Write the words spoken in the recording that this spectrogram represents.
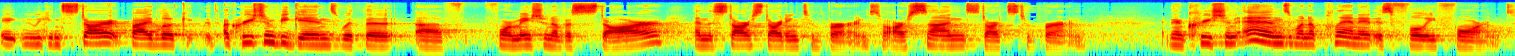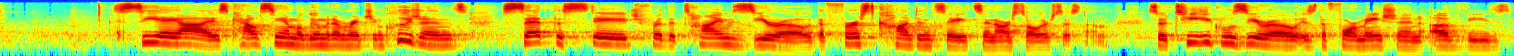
It, we can start by look, accretion begins with the uh, formation of a star and the star starting to burn. So our sun starts to burn. And accretion ends when a planet is fully formed. CAIs, calcium aluminum rich inclusions, set the stage for the time zero, the first condensates in our solar system. So T equals zero is the formation of these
